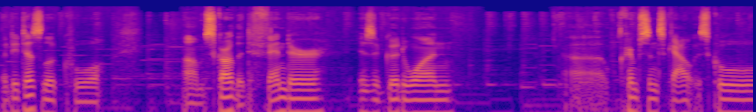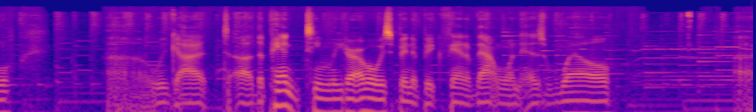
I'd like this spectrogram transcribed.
but it does look cool. Um, Scarlet Defender is a good one. Uh, Crimson Scout is cool. Uh, we got uh, the Panda Team Leader. I've always been a big fan of that one as well. Uh,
